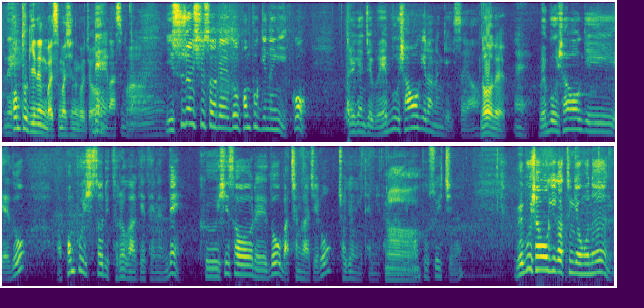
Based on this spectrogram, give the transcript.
네. 펌프 기능 말씀하시는 거죠? 네, 맞습니다. 아. 이 수전 시설에도 펌프 기능이 있고 저희가 이제 외부 샤워기라는 게 있어요. 어, 네. 네, 외부 샤워기에도 어, 펌프 시설이 들어가게 되는데 그 시설에도 마찬가지로 적용이 됩니다. 아. 이 펌프 스위치는 외부 샤워기 같은 경우는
